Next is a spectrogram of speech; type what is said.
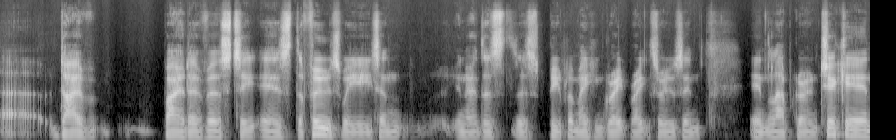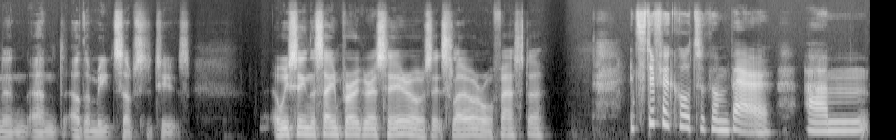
uh, biodiversity is the foods we eat, and you know, there's there's people are making great breakthroughs in in lab grown chicken and and other meat substitutes. Are we seeing the same progress here, or is it slower or faster? It's difficult to compare. Um,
